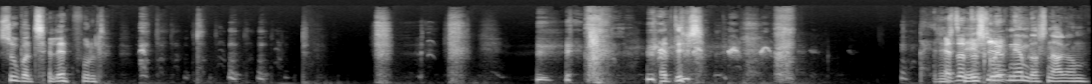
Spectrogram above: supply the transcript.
super talentfuldt. at det, det, Altså, det er sgu siger- ikke nemt at snakke om.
